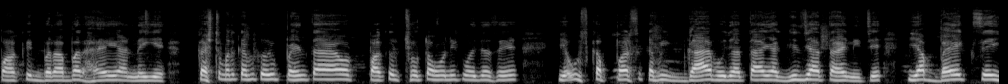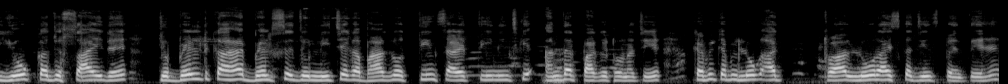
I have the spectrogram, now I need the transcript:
पॉकेट बराबर है या नहीं है। कस्टमर कभी कभी पहनता है और पॉकेट छोटा होने की वजह से या उसका पर्स कभी गायब हो जाता है या गिर जाता है नीचे या बैग से योग का जो साइड है, जो बेल्ट का है बेल्ट से जो नीचे का भाग है, वो तीन साढ़े तीन इंच के अंदर पॉकेट होना चाहिए। कभी कभी लोग आज थोड़ा लो राइस का जीन्स पहनते हैं,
